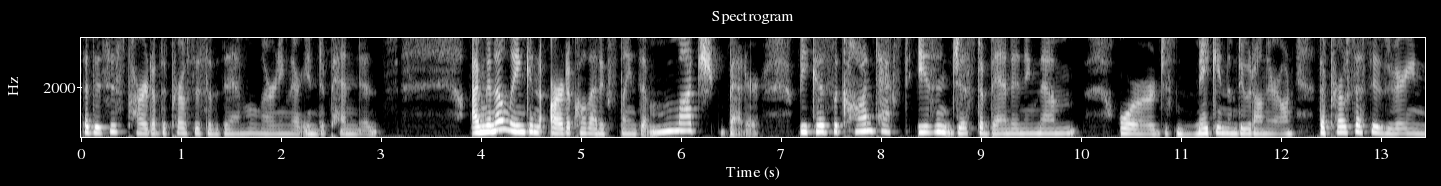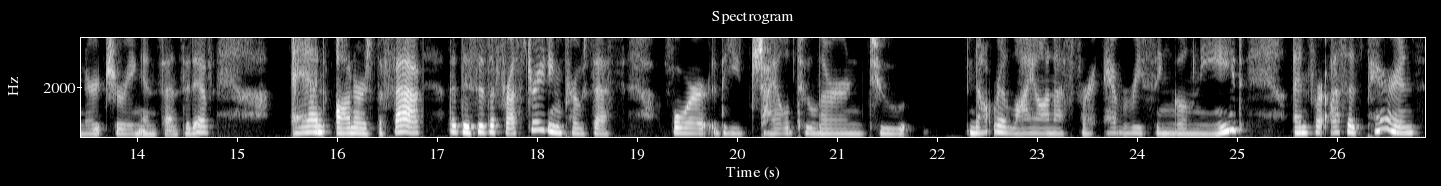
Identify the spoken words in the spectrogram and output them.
that this is part of the process of them learning their independence. I'm going to link an article that explains it much better because the context isn't just abandoning them or just making them do it on their own. The process is very nurturing and sensitive and honors the fact that this is a frustrating process for the child to learn to not rely on us for every single need, and for us as parents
